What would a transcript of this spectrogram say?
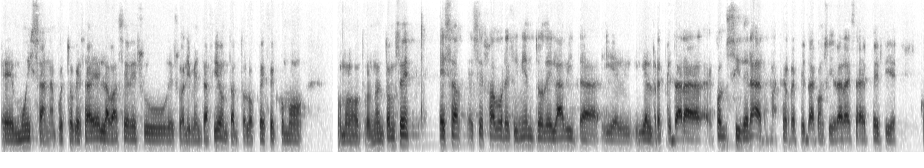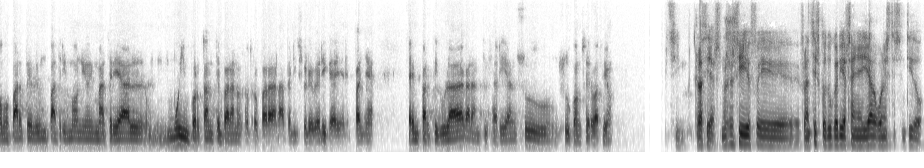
eh, muy sana, puesto que esa es la base de su, de su alimentación, tanto los peces como, como los otros. ¿no? Entonces, esa, ese favorecimiento del hábitat y el, y el respetar, a, considerar, más que respetar, considerar a esas especies como parte de un patrimonio inmaterial muy importante para nosotros, para la península ibérica y en España en particular, garantizarían su, su conservación. Sí, gracias. No sé si, eh, Francisco, tú querías añadir algo en este sentido.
